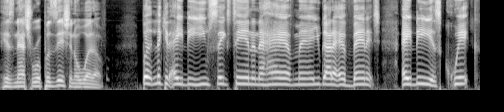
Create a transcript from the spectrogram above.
his natural position or whatever. But look at AD. You 6'10 and a half, man. You got an advantage. AD is quick.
